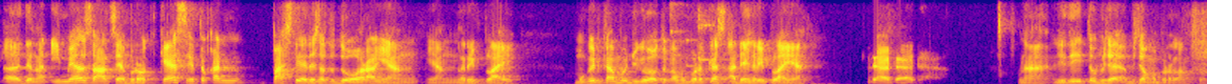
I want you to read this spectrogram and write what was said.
hmm. uh, dengan email saat saya broadcast itu kan pasti ada satu dua orang yang yang reply. Mungkin kamu juga waktu kamu broadcast ada yang reply ya? Ada ada ada. Nah, jadi itu bisa bisa ngobrol langsung.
